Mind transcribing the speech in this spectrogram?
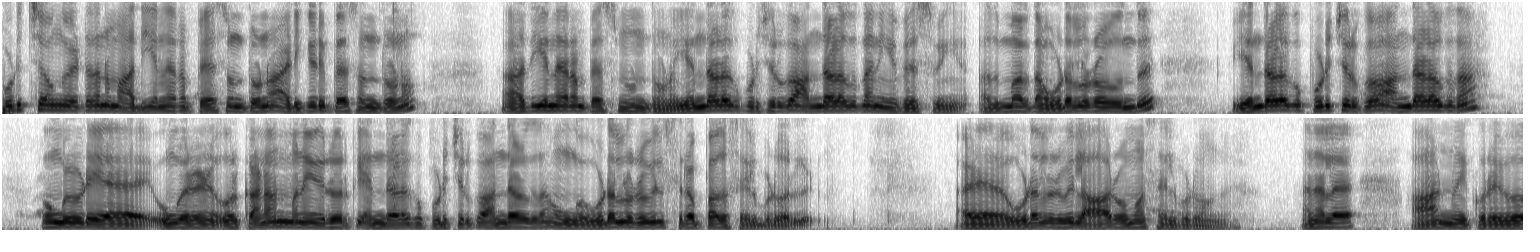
பிடிச்சவங்ககிட்ட தான் நம்ம அதிக நேரம் பேசணும்னு தோணும். அடிக்கடி பேசணும்னு தோணும். அதிக நேரம் பேசணும்னு தோணும். எந்த அளவுக்கு பிடிச்சிருக்கோ அந்த அளவுக்கு தான் நீங்கள் பேசுவீங்க. அது மாதிரி தான். உடலுறவு வந்து எந்த அளவுக்கு பிடிச்சிருக்கோ அந்த அளவுக்கு தான் உங்களுடைய உங்கள் ஒரு கணவன் மனைவி இருவருக்கு எந்த அளவுக்கு பிடிச்சிருக்கோ அந்த அளவுக்கு தான் உங்கள் உடலுறவில் சிறப்பாக செயல்படுவார்கள். உடலுறவில் ஆர்வமாக செயல்படுவாங்க. அதனால் ஆண்மை குறைவோ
